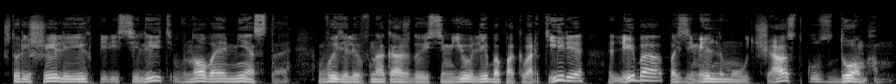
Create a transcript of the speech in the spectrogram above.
что решили их переселить в новое место, выделив на каждую семью либо по квартире, либо по земельному участку с домом.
